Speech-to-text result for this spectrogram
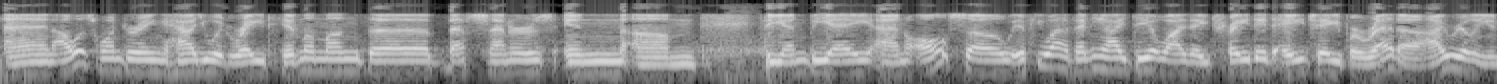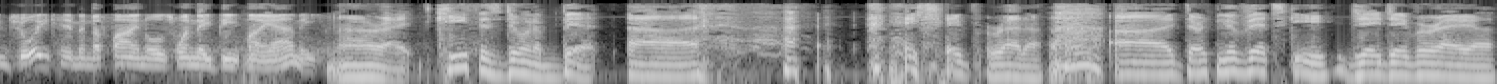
and I was wondering how you would rate him among the best centers in um, the NBA, and also if you have any idea why they traded A.J. Beretta. I really enjoyed him in the finals when they beat Miami. All right. Keith is doing a bit. Uh, A.J. Beretta, uh, Dirk Nowitzki, J.J. Barea.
